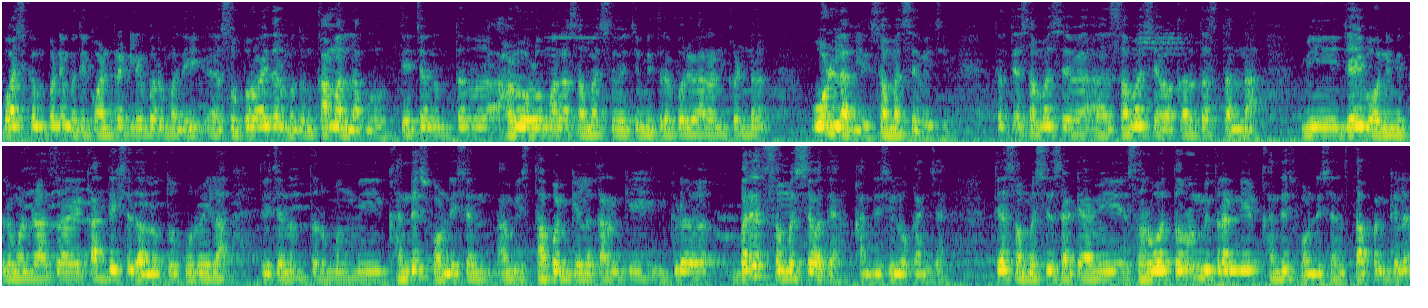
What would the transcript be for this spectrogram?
बॉश कंपनीमध्ये कॉन्ट्रॅक्ट लेबरमध्ये सुपरवायझरमधून कामाला लागलो. त्याच्यानंतर हळूहळू मला समाजसेवेचे मित्रपरिवारांकडनं ओढ लागली समाजसेवेची. तर त्या समाजसेवा समाजसेवा करत असताना मी जय भवानी मित्रमंडळाचा एक अध्यक्ष झालो होतो पूर्वीला. त्याच्यानंतर मग मी खानदेश फाउंडेशन आम्ही स्थापन केलं. कारण की इकडं बऱ्याच समस्या होत्या खानदेशी लोकांच्या. त्या समस्येसाठी आम्ही सर्व तरुण मित्रांनी एक खानदेश फाउंडेशन स्थापन केलं.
